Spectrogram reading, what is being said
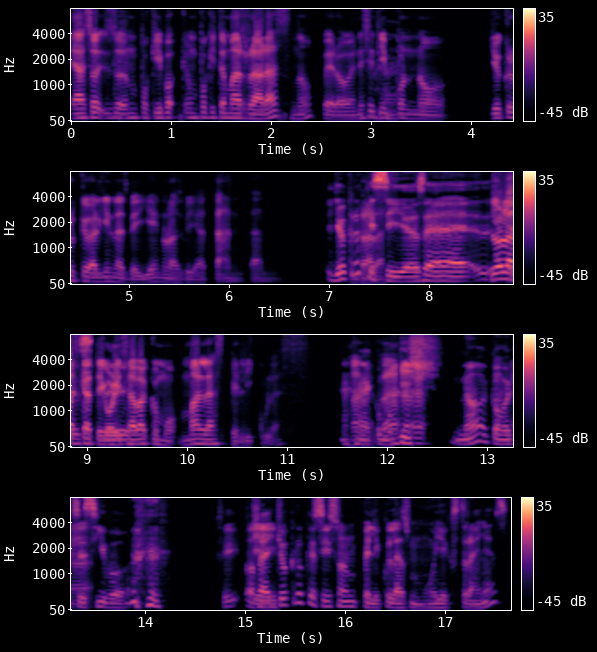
Ya son, son un, poquito, un poquito más raras, ¿no? Pero en ese Ajá. tiempo no. Yo creo que alguien las veía y no las veía tan, tan, Yo creo que sí, o sea... No las este, categorizaba como malas películas. Ajá, como quiche, ¿no? Como Ajá. excesivo. Sí, o sea, yo creo que sí son películas muy extrañas.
